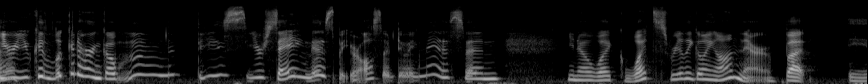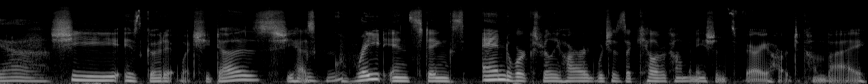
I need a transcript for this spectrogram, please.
here you can look at her and go, mm, "These you're saying this, but you're also doing this," and you know, like what's really going on there? But Yeah. she is good at what she does. She has Mm-hmm. great instincts and works really hard, which is a killer combination. It's very hard to come by.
